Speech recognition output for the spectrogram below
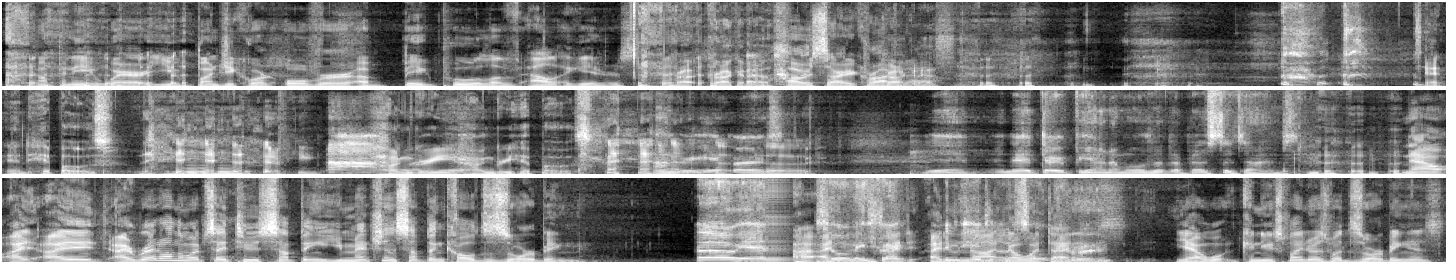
company where you bungee cord over a big pool of alligators. Cro- crocodile Oh, sorry, crocodiles. And, and hippos. Mm-hmm. Ah, hungry, hungry hippos. Hungry hippos. Yeah, and they're dopey animals at the best of times. Now, I, I I read on the website too something you mentioned something called zorbing. Oh yeah, I, I, do, zorbing's I, great. do- I do You not know what that zorbing, right? is. Yeah, what, can you explain to us what zorbing is?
